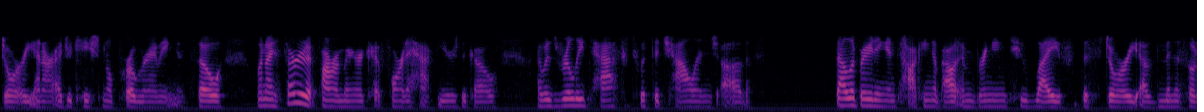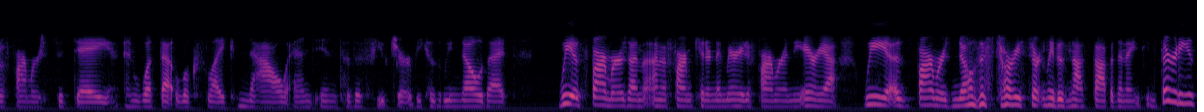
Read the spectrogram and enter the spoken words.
story and our educational programming. And so when I started at Farmamerica four and a half years ago, I was really tasked with the challenge of celebrating and talking about and bringing to life the story of Minnesota farmers today and what that looks like now and into the future because we know that we as farmers, I'm, I'm a farm kid and I married a farmer in the area, we as farmers know the story certainly does not stop in the 1930s.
